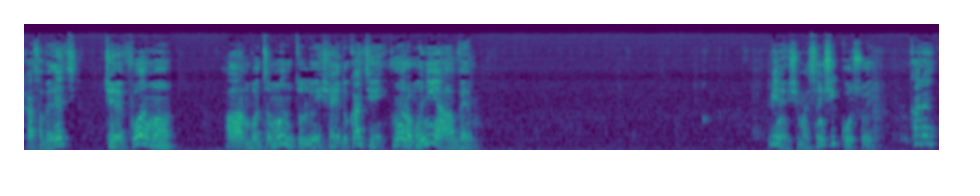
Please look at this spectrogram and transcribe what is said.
Ca să vedeți ce reformă a învățământului și a educației în România avem. Bine, și mai sunt și cursuri care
